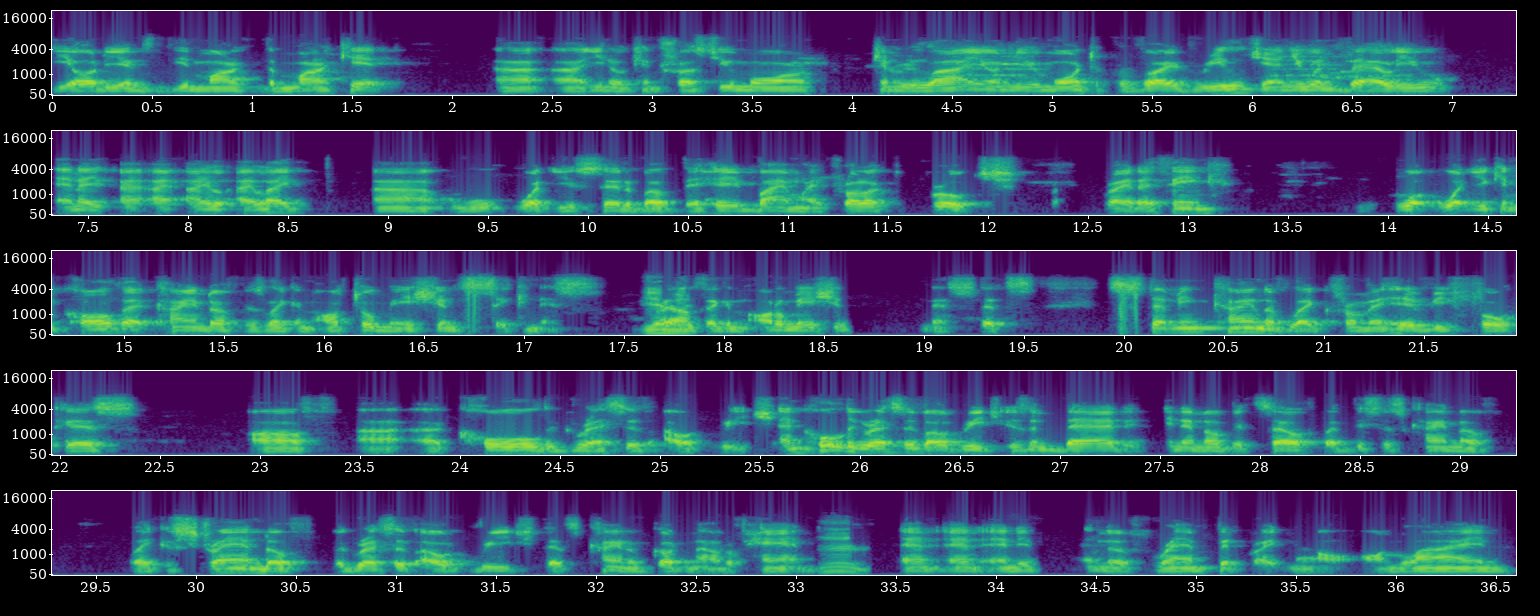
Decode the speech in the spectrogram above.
the audience, the mark, the market, you know, can trust you more, can rely on you more to provide real, genuine value. And I I, I, I like uh, what you said about the hey, buy my product approach, right? I think what what you can call that kind of is like an automation sickness. Yeah, right? it's like an automation sickness that's stemming kind of like from a heavy focus of uh, a cold, aggressive outreach. And cold, aggressive outreach isn't bad in and of itself, but this is kind of like a strand of aggressive outreach that's kind of gotten out of hand, mm. and and and it's kind of rampant right now online.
